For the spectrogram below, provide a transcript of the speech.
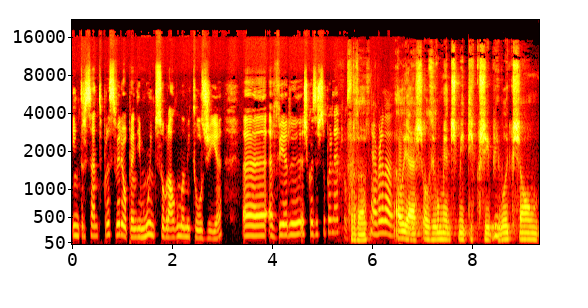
interessante para se ver. Eu aprendi muito sobre alguma mitologia ah, a ver as coisas supernatural. Verdade. É verdade. Aliás, os elementos míticos e bíblicos são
